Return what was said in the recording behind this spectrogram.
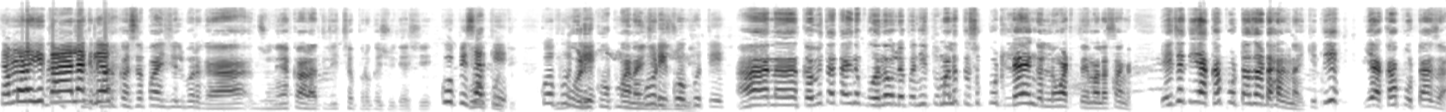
त्यामुळे ही लागल्यावर छपर कसं पाहिजे बरं का? जुन्या काळातली छपर कशी होती अशी? कोपी सारखी. कोप होती. कोप ती कोप. होती. आणि कविता ताईनं बनवलं पण ही तुम्हाला तसं कुठल्या अँगलनं वाटतंय मला सांगा? याच्यात एका फुटाचा ढाळ नाही किती? एका फुटाचा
